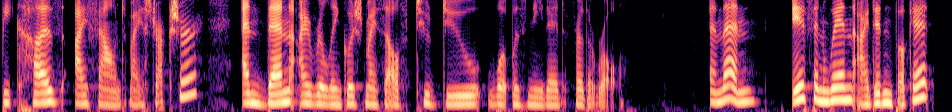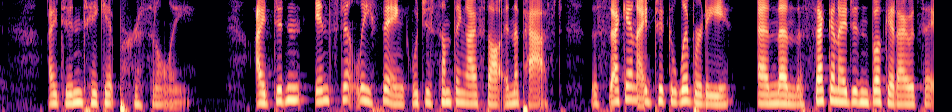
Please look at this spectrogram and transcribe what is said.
because I found my structure and then I relinquished myself to do what was needed for the role. And then, if and when I didn't book it, I didn't take it personally. I didn't instantly think, which is something I've thought in the past, the second I took liberty and then the second I didn't book it, I would say,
